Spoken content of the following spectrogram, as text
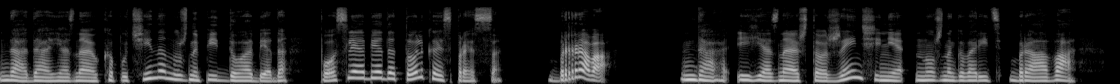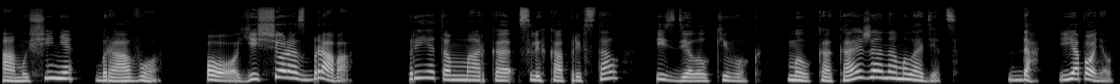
Да-да, я знаю, капучино нужно пить до обеда. После обеда только эспрессо. Браво! Да, и я знаю, что женщине нужно говорить «браво», а мужчине «браво». О, еще раз браво! При этом Марко слегка привстал и сделал кивок. Мол, какая же она молодец. Да, я понял.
